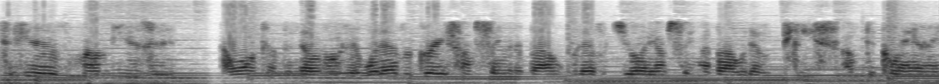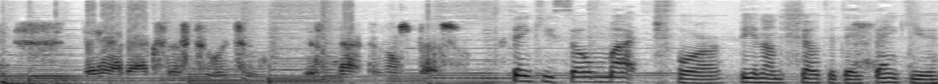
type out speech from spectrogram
to hear my music. I want them to know that whatever grace I'm singing about, whatever joy I'm singing about, whatever peace I'm declaring, they have access to it too. It's not because I'm special. Thank you so much for being on the show today. Thank you.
